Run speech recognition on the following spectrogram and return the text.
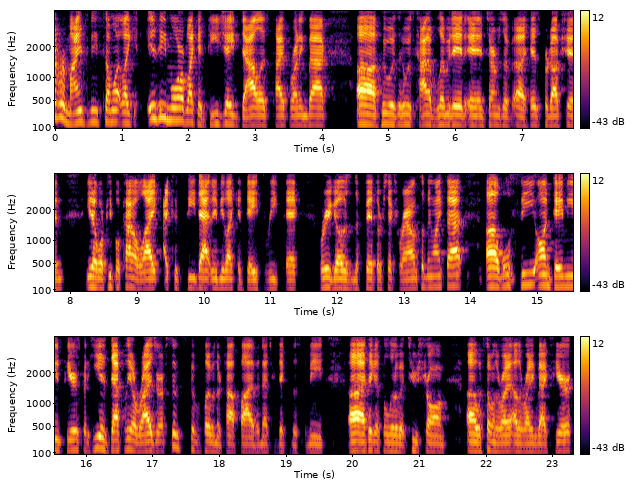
of reminds me somewhat like is he more of like a DeeJay Dallas type running back? Uh, who was who was kind of limited in terms of uh, his production. You know, where people kind of like I could see that maybe like a day three pick where he goes in the fifth or sixth round, something like that. Uh, we'll see on Dameon Pierce, but he is definitely a riser. I've since people put him in their top five, and that's ridiculous to me. Uh, I think it's a little bit too strong uh, with some of the right, other running backs here.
